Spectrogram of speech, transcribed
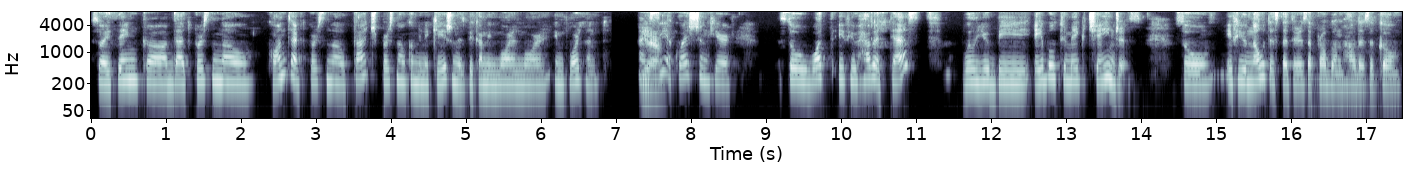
So I think uh, that personal contact, personal touch, personal communication is becoming more and more important. I yeah. see a question here. So what if you have a test? Will you be able to make changes? So if you notice that there is a problem, how does it go?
